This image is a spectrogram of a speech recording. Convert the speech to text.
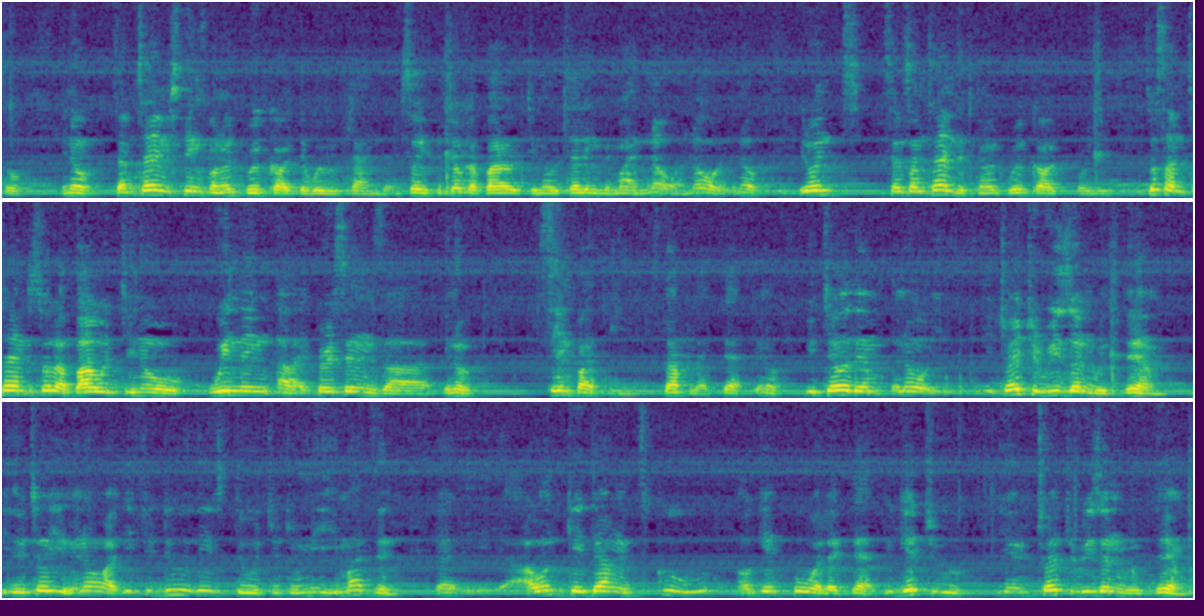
so you know, sometimes things will not work out the way we plan them. So if you talk about, you know, telling the man, no, no, you know, you don't. So sometimes it cannot work out for you. So sometimes it's all about, you know, winning uh, a person's, uh, you know, sympathy, stuff like that. You know, you tell them, you know, you try to reason with them. You tell you, you know what, if you do this to, to, to me, imagine, uh, I won't get down in school or get poor like that. You get to, you know, try to reason with them.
